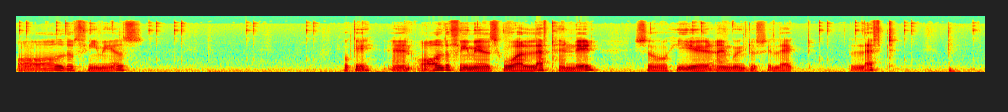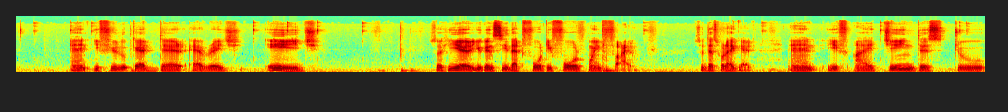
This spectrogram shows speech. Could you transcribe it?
all the females okay? And all the females who are left-handed so here I'm going to select left and if you look at their average age so here you can see that 44.5 so that's what I get. And if I change this to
